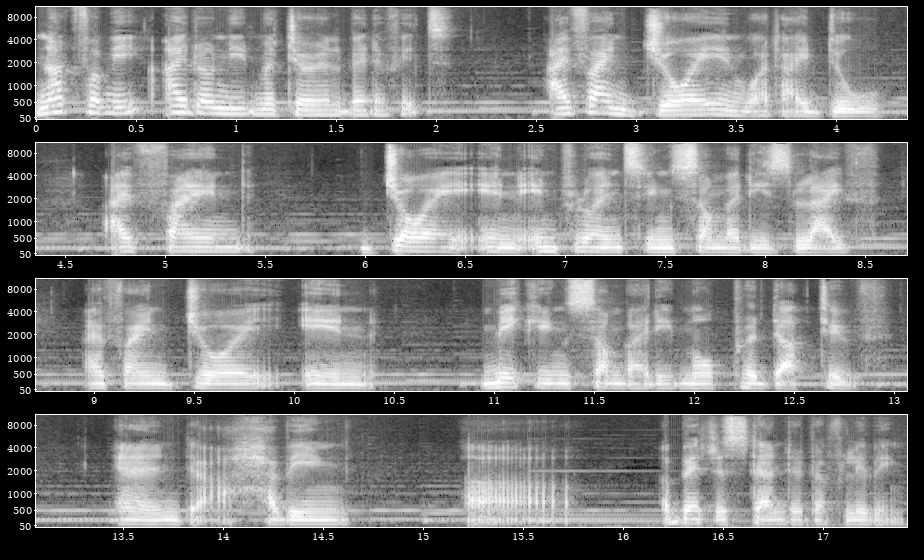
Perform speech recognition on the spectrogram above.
Not for me, I don't need material benefits. I find joy in what I do. I find joy in influencing somebody's life. I find joy in making somebody more productive and uh, having uh, a better standard of living.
